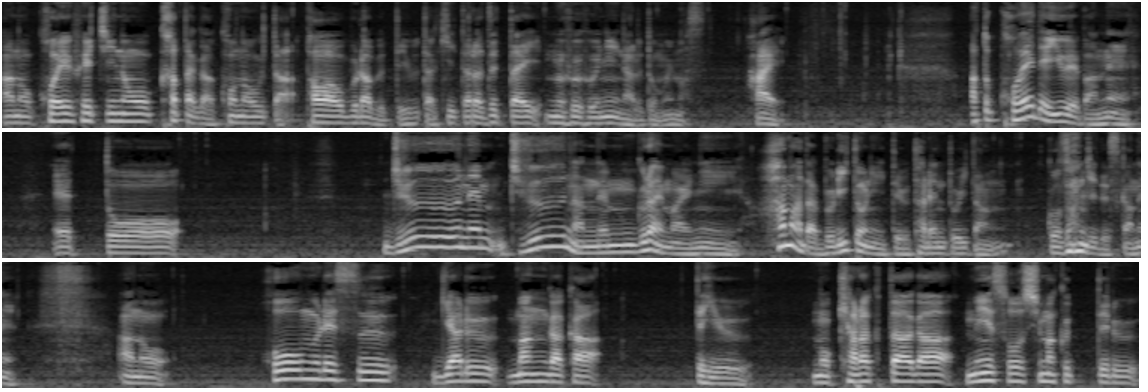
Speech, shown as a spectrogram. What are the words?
あの声フェチの方がこの歌「パワーオブラブっていう歌聴いたら絶対無夫婦になると思います。はい。あと声で言えばねえっと10年十何年ぐらい前に浜田ブリトニーっていうタレントいたん。ご存知ですかね。あのホームレスギャル漫画家っていうもうキャラクターが迷走しまくってる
